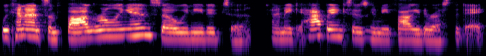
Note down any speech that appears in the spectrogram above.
we kind of had some fog rolling in. So we needed to kind of make it happen because it was going to be foggy the rest of the day.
